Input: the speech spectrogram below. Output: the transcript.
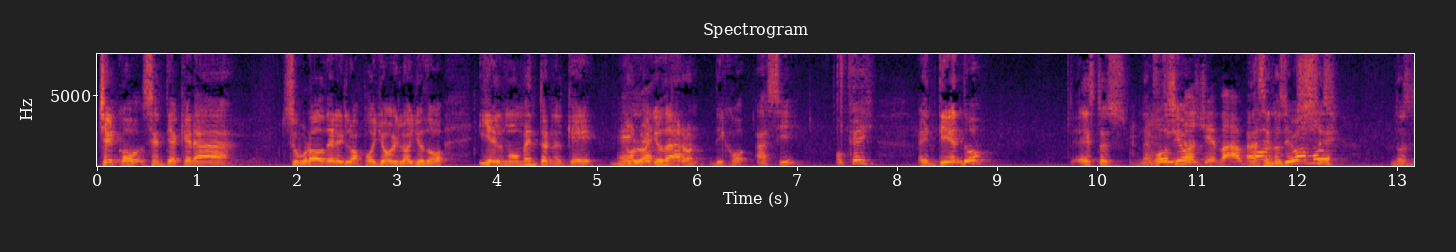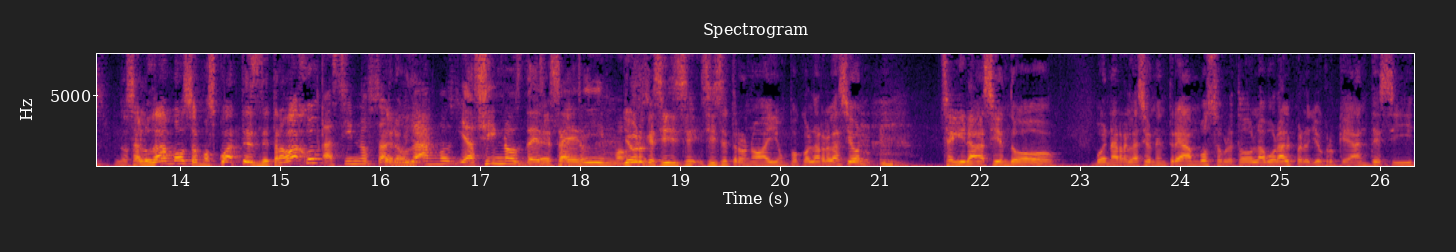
Checo sentía que era su brother y lo apoyó y lo ayudó, y el momento en el que no lo ayudaron, dijo, ah, sí, ok, entiendo, esto es negocio. nos llevamos. Así nos llevamos. Sí. Nos, nos saludamos, somos cuates de trabajo. Así nos ya. saludamos y así nos Exacto. despedimos. Yo creo que sí, sí, sí se tronó ahí un poco la relación. Seguirá siendo buena relación entre ambos, sobre todo laboral, pero yo creo que antes sí,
